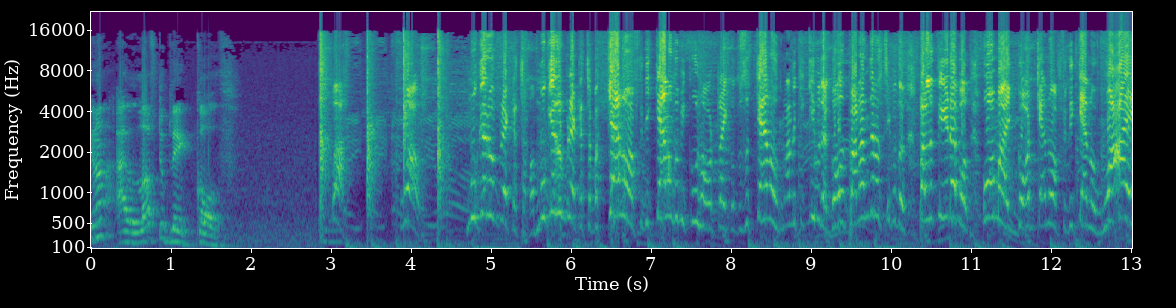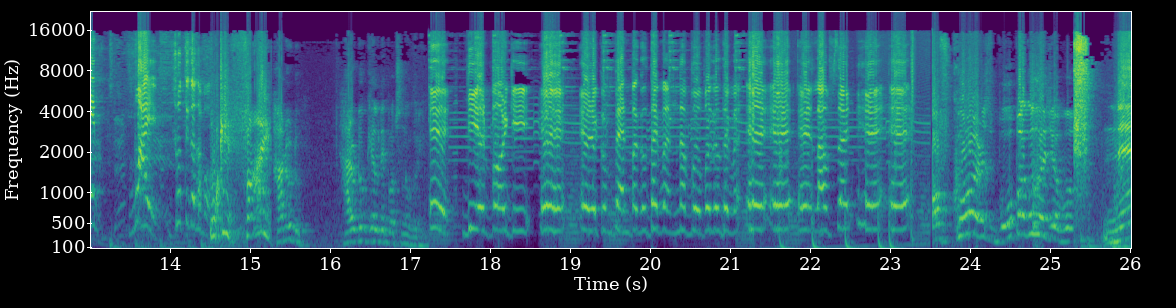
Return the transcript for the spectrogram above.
you know I love to play golf মুখের উপরে একটা চাপা, মুখের উপরে একটা চাপা, কেন আফ্রিদি, কেন তুমি cool হওয়ার try করতেছো, কেন? মানে তুই কি বোঝায়, গল্প বানান দেওয়ার শিখো তাহলে তুই এটা বল, oh my god, কেন আফ্রিদি, কেন? Why? Why? সত্যি কথা বল। Okay fine হাডুডু হাডুডু খেলতে পছন্দ করি এ, বিয়ের পর কি? এ, এরকম ফ্যান পাগল থাকবে না বউ পাগল থাকবে? এ এ এ লাভ সাইড এ এ। Of course, বউ পাগল হয়ে যাবো। না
